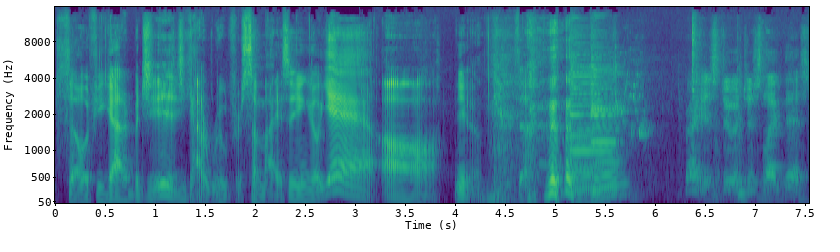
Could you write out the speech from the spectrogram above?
So if you got it, but you, you got to root for somebody, so you can go, yeah, oh, you know. So. right, just do it just like this.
